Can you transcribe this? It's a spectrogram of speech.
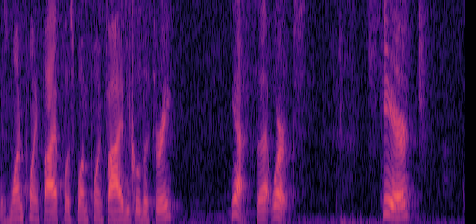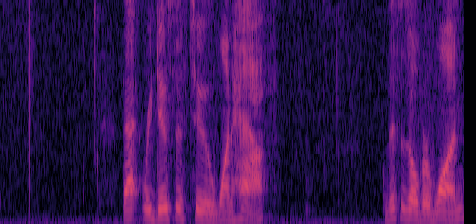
Is 1.5 plus 1.5 equal to 3? Yes, so that works. Here, that reduces to 1 half. This is over 1,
